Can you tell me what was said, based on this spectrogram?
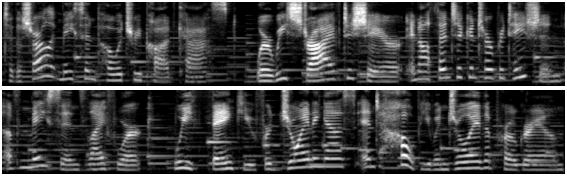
to the Charlotte Mason Poetry Podcast, where we strive to share an authentic interpretation of Mason's life work. We thank you for joining us and hope you enjoy the program.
